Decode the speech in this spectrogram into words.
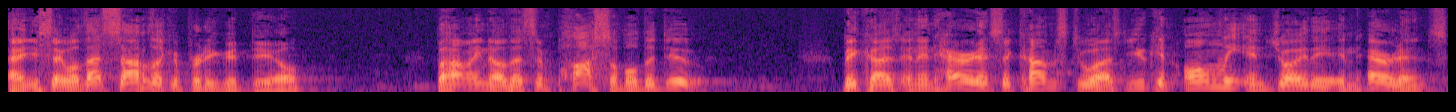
And you say, Well, that sounds like a pretty good deal, but how many know that's impossible to do? Because an inheritance that comes to us, you can only enjoy the inheritance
